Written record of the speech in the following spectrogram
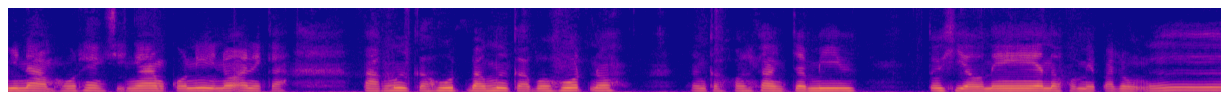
มีน้ำโฮดแห้งสีงามกว่านี้เนาะอันนี้ก็ปากมือกับฮุดบางมือกับบ่ฮุดเนาะมันก็ค่อนข้างจะมีตัวเขียวแน่เนาะพ่อแม่ปลาดงเออ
